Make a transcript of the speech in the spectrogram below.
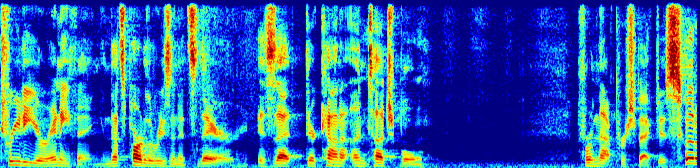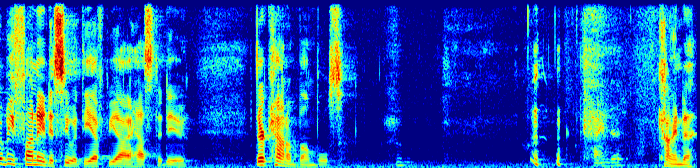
treaty or anything, and that's part of the reason it's there. Is that they're kind of untouchable from that perspective. So it'll be funny to see what the FBI has to do. They're kind of bumbles. Kinda. Kinda.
